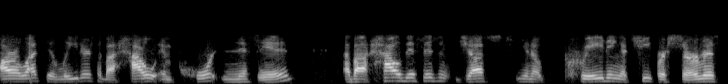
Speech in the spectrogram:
our elected leaders about how important this is, about how this isn't just you know creating a cheaper service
